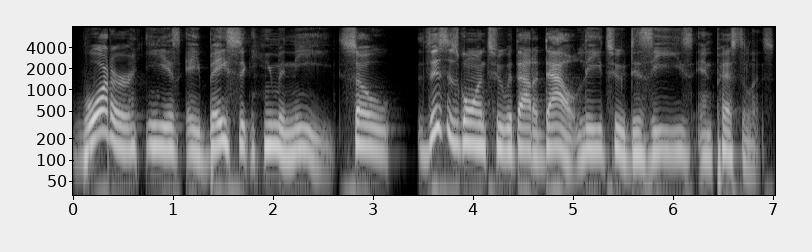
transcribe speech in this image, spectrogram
Water is a basic human need. So, this is going to, without a doubt, lead to disease and pestilence.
